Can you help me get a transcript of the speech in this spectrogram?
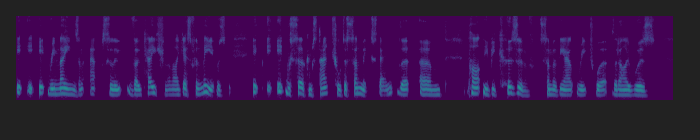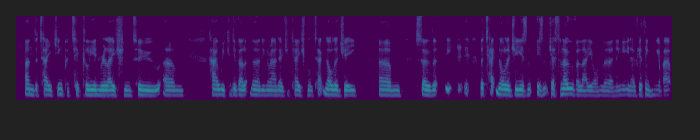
it, it, it, remains an absolute vocation. And i guess for me it was it, it, it was circumstantial to some extent that um, partly because of some of the outreach work that i was undertaking particularly in relation to um, how we could develop learning around educational technology um, so that the, the, technology isn't isn't just an overlay on learning. You know, if you're thinking about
